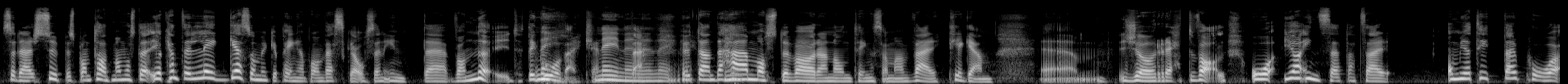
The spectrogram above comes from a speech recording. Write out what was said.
sådär superspontant. Man måste, jag kan inte lägga så mycket pengar på en väska och sen inte vara nöjd. Det Nej. går verkligen Nej, inte. nej, nej, nej, nej. Utan det här måste vara någonting som man verkligen ehm, gör rätt val. Och jag har insett att så här, om jag tittar på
